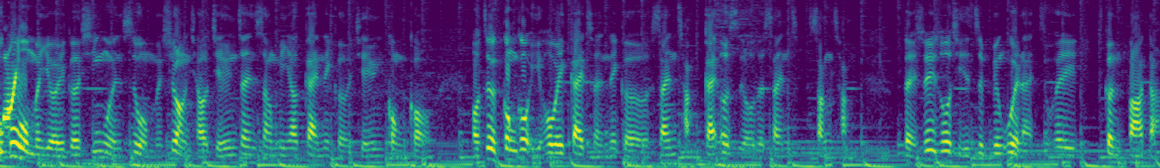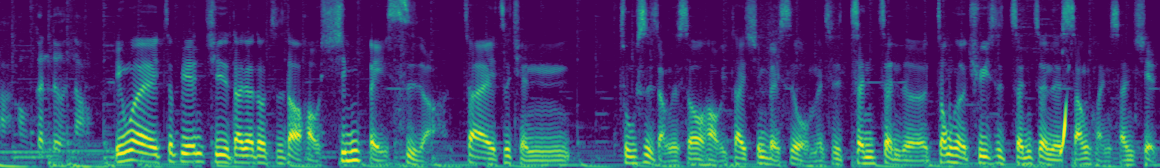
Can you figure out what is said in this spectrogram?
不过我们有一个新闻，是我们秀朗桥捷运站上面要盖那个捷运共构哦，这个共构以后会盖成那个商场，盖二十楼的商商场。对，所以说其实这边未来只会更发达哦，更热闹。因为这边其实大家都知道，哈，新北市啊，在之前朱市长的时候，哈，在新北市我们是真正的综合区，是真正的三环三线。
